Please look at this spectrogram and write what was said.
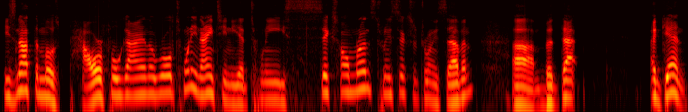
He's not the most powerful guy in the world. 2019, he had 26 home runs, 26 or 27. Um, but that, again,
